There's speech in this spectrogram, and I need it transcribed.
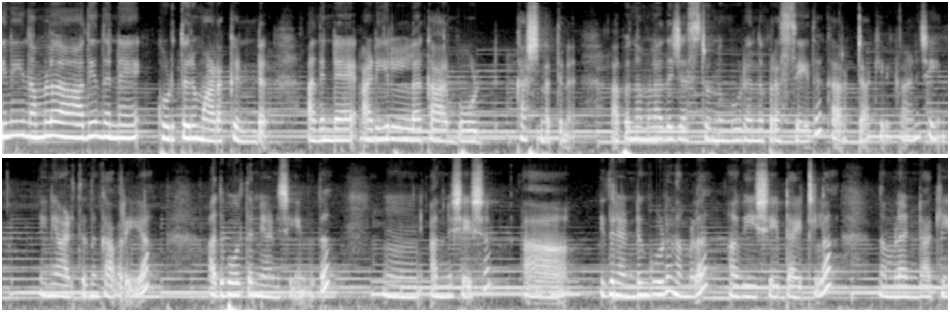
ഇനി നമ്മൾ ആദ്യം തന്നെ കൊടുത്തൊരു മടക്കുണ്ട് അതിന്റെ അടിയിലുള്ള കാർഡ്ബോർഡ് കഷ്ണത്തിന്. അപ്പം നമ്മളത് ജസ്റ്റ് ഒന്നും കൂടി ഒന്ന് പ്രസ് ചെയ്ത് കറക്റ്റാക്കി വെക്കുകയാണ് ചെയ്യുന്നത്. ഇനി അടുത്തതും കവർ ചെയ്യുക അതുപോലെ തന്നെയാണ് ചെയ്യുന്നത്. അതിനുശേഷം ഇത് രണ്ടും കൂടെ നമ്മൾ ആ വി ഷേപ്ഡ് ആയിട്ടുള്ള നമ്മൾ ഉണ്ടാക്കി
